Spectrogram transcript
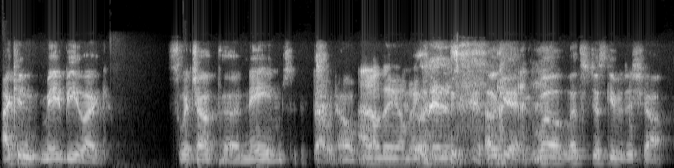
I can maybe like switch out the names if that would help. I don't think I'll make it. okay, well, let's just give it a shot.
